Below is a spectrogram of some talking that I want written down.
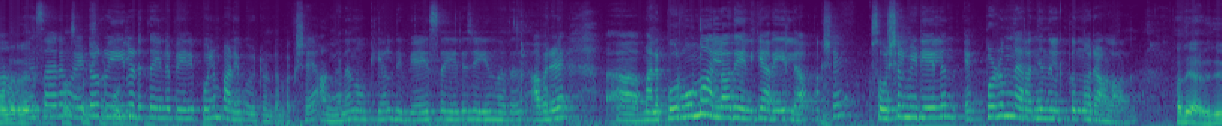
വളരെ നിസ്സാരമായിട്ട് റീൽ എടുത്തതിന്റെ പേരിൽ പോലും പണി പോയിട്ടുണ്ട്. പക്ഷെ അങ്ങനെ നോക്കിയാൽ ദിവ്യ സേര് ചെയ്യുന്നത്? അവരെ മനഃപൂർവമോ അല്ലാതെ എനിക്കറിയില്ല. പക്ഷെ സോഷ്യൽ മീഡിയയിൽ എപ്പോഴും നിറഞ്ഞു നിൽക്കുന്ന ഒരാളാണ്. അതെ ഇത്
